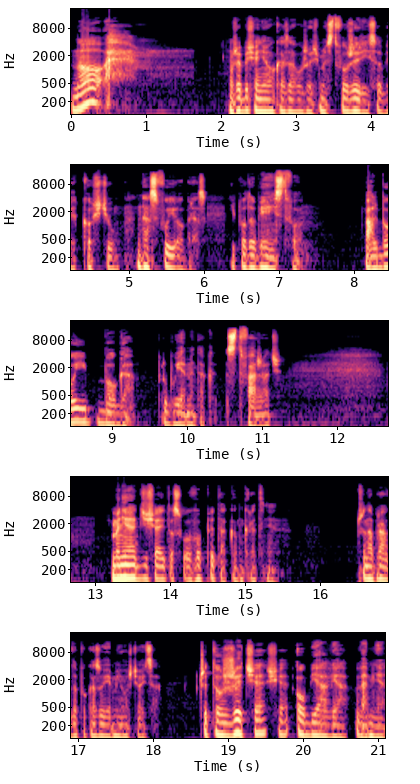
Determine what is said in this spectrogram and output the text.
No, żeby się nie okazało, żeśmy stworzyli sobie Kościół na swój obraz i podobieństwo, albo i Boga próbujemy tak stwarzać. Mnie dzisiaj to słowo pyta konkretnie, czy naprawdę pokazuje miłość Ojca, czy to życie się objawia we mnie.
